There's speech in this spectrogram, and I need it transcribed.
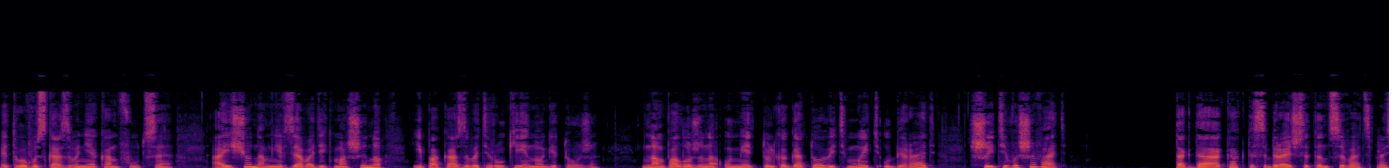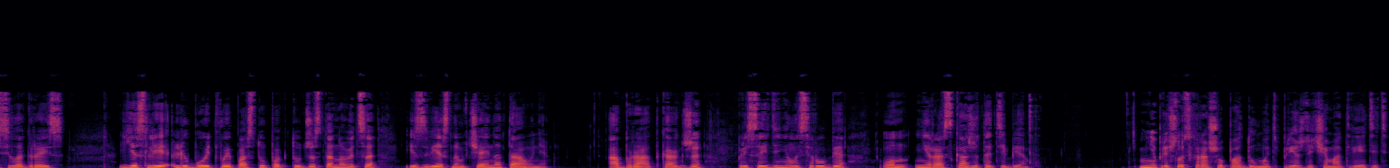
этого высказывания Конфуция. А еще нам нельзя водить машину и показывать руки и ноги тоже. Нам положено уметь только готовить, мыть, убирать, шить и вышивать. «Тогда как ты собираешься танцевать?» — спросила Грейс. «Если любой твой поступок тут же становится известным в Чайна-тауне». «А брат как же?» — присоединилась Руби. «Он не расскажет о тебе?» Мне пришлось хорошо подумать, прежде чем ответить.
